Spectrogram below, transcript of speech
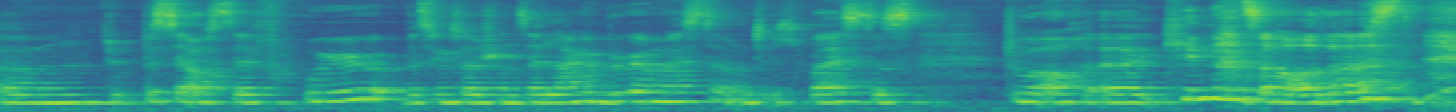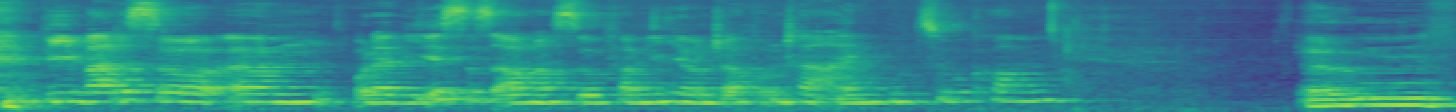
ähm, du bist ja auch sehr früh, beziehungsweise schon sehr lange Bürgermeister und ich weiß, dass du auch äh, Kinder zu Hause hast. Wie war das so ähm, oder wie ist es auch noch so, Familie und Job unter einen Hut zu bekommen? Ähm,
